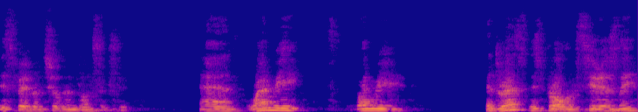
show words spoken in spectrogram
disfavored children don't succeed. And when we when we address this problem seriously,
